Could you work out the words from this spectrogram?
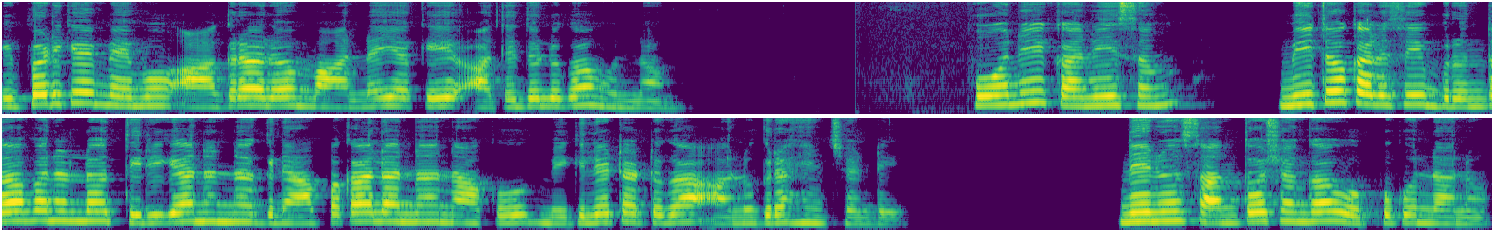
ఇప్పటికే మేము ఆగ్రాలో మా అన్నయ్యకి అతిథులుగా ఉన్నాం. పోనీ కనీసం మీతో కలిసి బృందావనంలో తిరిగానన్న జ్ఞాపకాలన్నా నాకు మిగిలేటట్టుగా అనుగ్రహించండి. నేను సంతోషంగా ఒప్పుకున్నాను.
